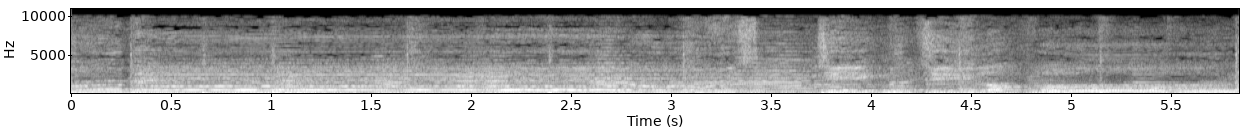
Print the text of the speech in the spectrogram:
Deus, digno de louvores.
